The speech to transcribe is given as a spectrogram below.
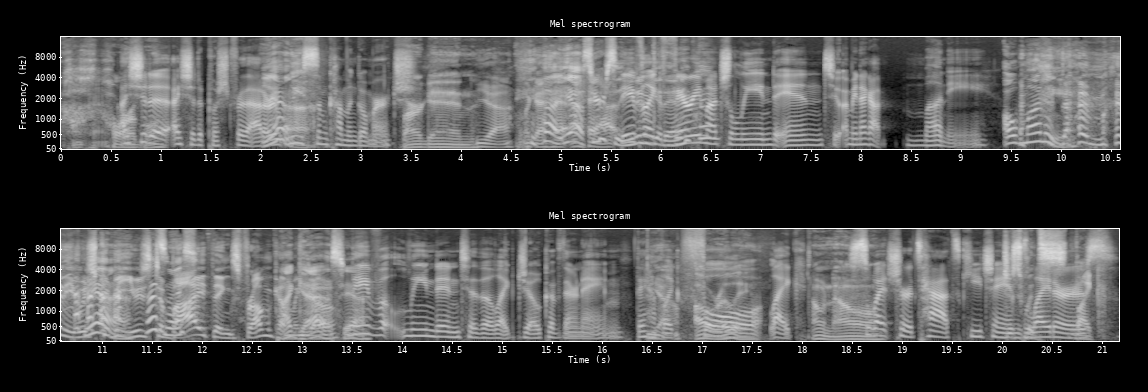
Horrible. I should have I should have pushed for that or Yeah. at least some Kum and Go merch. bargain. Yeah. Like a Yeah, a yeah, seriously. They've didn't like get very anything? much leaned into I mean I got money. Oh, money. money, which Yeah, could be used to nice. buy things from come I and guess. go. Yeah. They've leaned into the like joke of their name. They have Yeah. like Oh, full really? like Oh, no. sweatshirts, hats, keychains, Just with s- lighters. like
